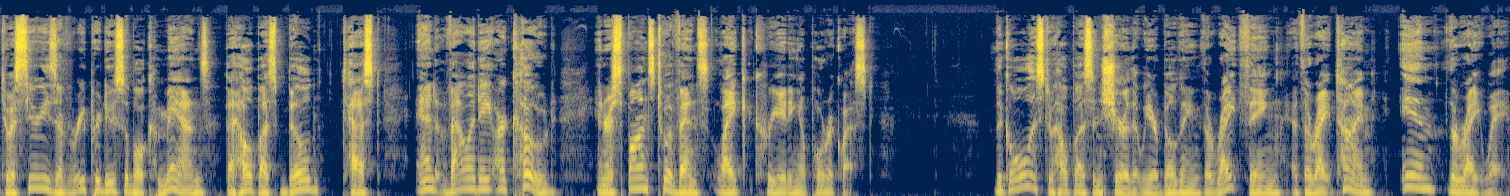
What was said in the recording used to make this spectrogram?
to a series of reproducible commands that help us build, test, and validate our code in response to events like creating a pull request. The goal is to help us ensure that we are building the right thing at the right time in the right way.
